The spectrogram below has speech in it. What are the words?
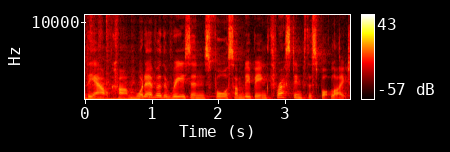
the outcome, whatever the reasons for somebody being thrust into the spotlight,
